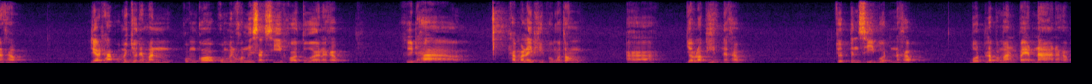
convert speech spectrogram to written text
นะครับ แล้วถ้าผมไม่จดให้มัน ผมก็ผมเป็นคนมีศักดิ์ศรีพอตัวนะครับ คือถ้าทำอะไรผิดผมก็ต้องอ่ายอมรับผิดนะครับ จดเป็นสี่บทนะครับ บทละประมาณแปดหน้านะครับ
